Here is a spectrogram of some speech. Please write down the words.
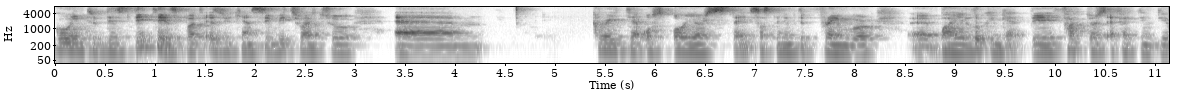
go into these details, but as you can see, we try to um, create a OER sustainability framework uh, by looking at the factors affecting the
